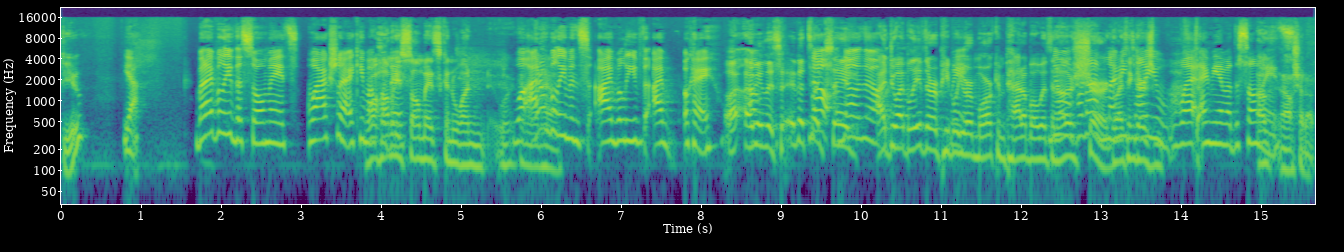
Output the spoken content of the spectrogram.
do you? Yeah. But I believe that soulmates. Well, actually, I came Well, up Well, how with many this. soulmates can one? well, I don't believe in. I believe that I. Okay. I, I mean, oh. listen, that's No, like saying. no, no. I do. I believe there are people you are more compatible with than No, others. Sure. on. Let do I me think tell there's? you what I mean about the soulmates. Oh, I'll shut up.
